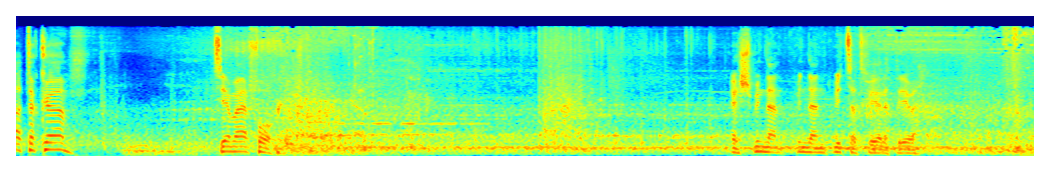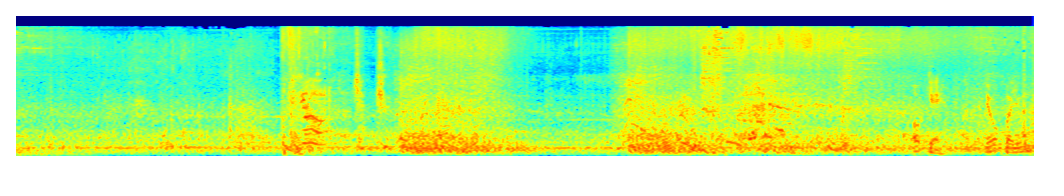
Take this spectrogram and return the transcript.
a tököm! Szia már fog! És minden, minden viccet félretéve. Oké, okay. jók vagyunk.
